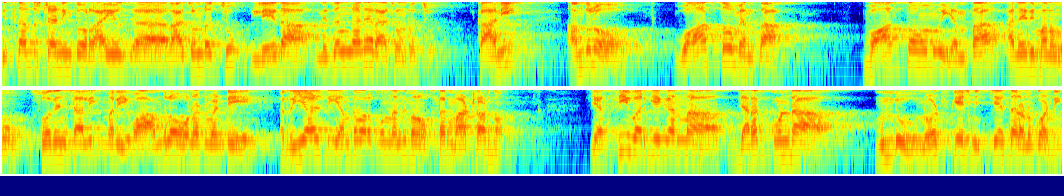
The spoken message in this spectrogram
మిస్అండర్స్టాండింగ్తో రాయి రాసి ఉండొచ్చు లేదా నిజంగానే రాసి ఉండొచ్చు కానీ అందులో వాస్తవం ఎంత వాస్తవం ఎంత అనేది మనము శోధించాలి. మరి వా అందులో ఉన్నటువంటి రియాలిటీ ఎంతవరకు ఉందనేది మనం ఒకసారి మాట్లాడదాం. ఎస్సీ వర్గీకరణ జరగకుండా ముందు నోటిఫికేషన్ ఇచ్చేశారు అనుకోండి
